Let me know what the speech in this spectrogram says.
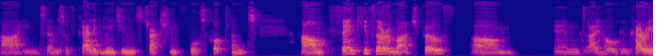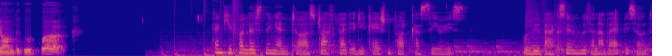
uh, in terms of Gaelic medium instruction for Scotland. Um, thank you very much both um, and I hope you carry on the good work. Thank you for listening in to our Strathclyde Education podcast series. We'll be back soon with another episode.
